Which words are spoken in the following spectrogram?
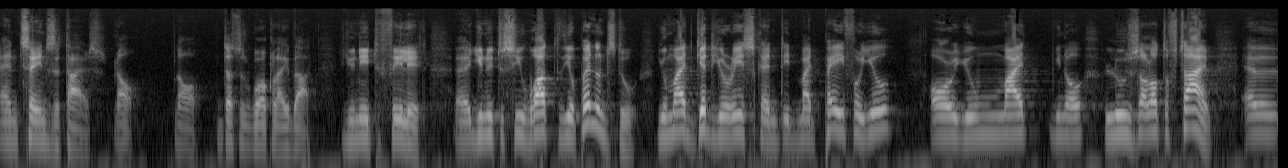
and change the tires. No, no, it doesn't work like that. You need to feel it. Uh, you need to see what the opponents do. You might get your risk and it might pay for you, or you might, you know, lose a lot of time. Uh,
